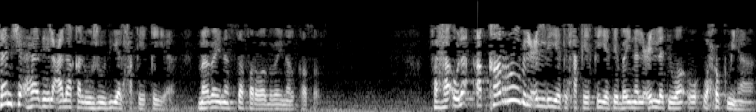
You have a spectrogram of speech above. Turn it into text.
تنشأ هذه العلاقة الوجودية الحقيقية ما بين السفر وما بين القصر. فهؤلاء أقروا بالعلية الحقيقية بين العلة وحكمها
